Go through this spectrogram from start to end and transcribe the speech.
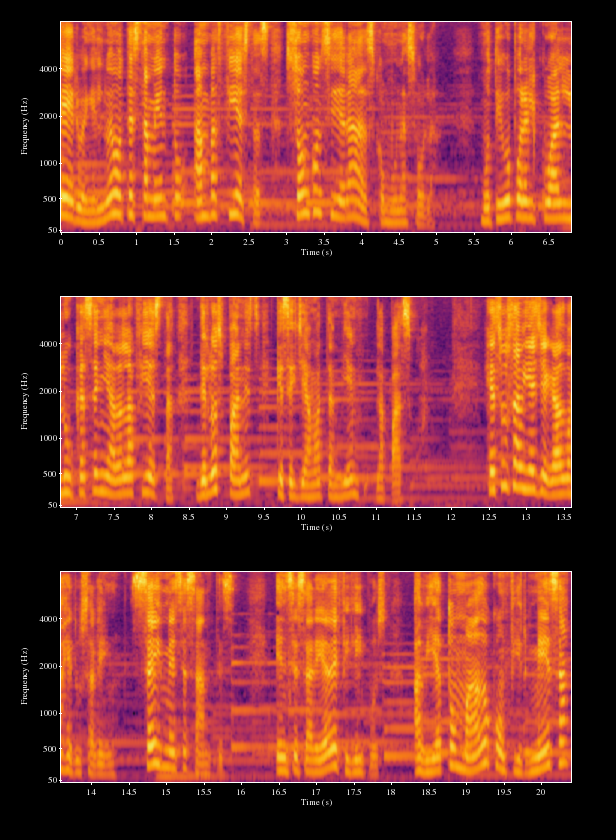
pero en el Nuevo Testamento ambas fiestas son consideradas como una sola, motivo por el cual Lucas señala la fiesta de los panes que se llama también la Pascua. Jesús había llegado a Jerusalén seis meses antes. En Cesarea de Filipos había tomado con firmeza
